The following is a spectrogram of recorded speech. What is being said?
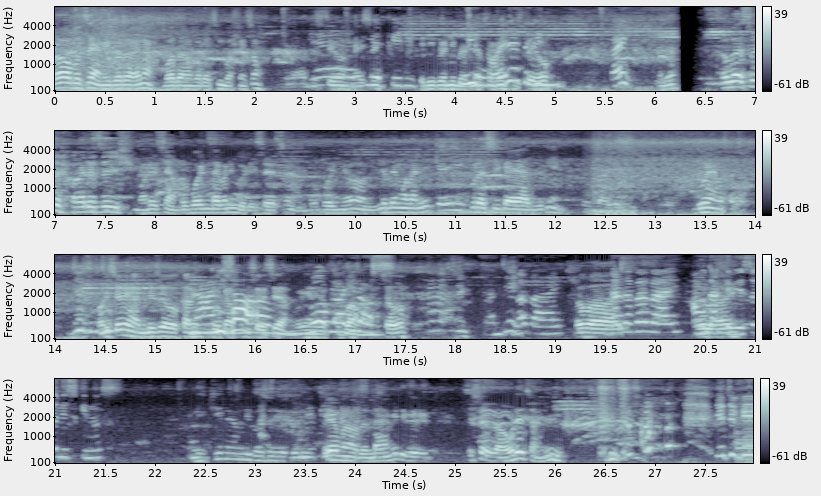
र अब चाहिँ हामी गएर होइन बजारमा गएर चाहिँ बस्नेछौँ। त्यस्तै हो है। फेरि पनि भेट्नेछौँ है त्यस्तै हो। गाइस चाहिँ अहिले चाहिँ भनेपछि हाम्रो बहिनीलाई पनि भेटिसकेको छ। हाम्रो बहिनी हो यसले मलाई निकै कुरा सिकायो आज कि गएँ भनेपछि हामीले चाहिँ गरिसकेको छ। हाम्रो यहाँ हो। आउँदाखेरि यसो निस्किनुहोस्। निकै बसेको पनि क्यामेरा त दामी यसो राउडै छ नि। यो चाहिँ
